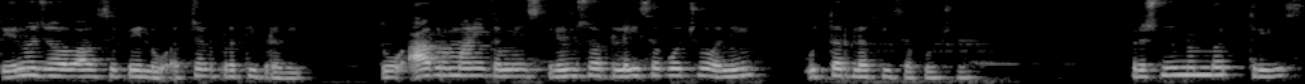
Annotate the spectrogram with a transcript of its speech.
તેનો જવાબ આવશે પહેલો અચળ પ્રતિપ્રવેગ. તો આ પ્રમાણે તમે સ્ક્રીનશોટ લઈ શકો છો અને ઉત્તર લખી શકો છો. પ્રશ્ન નંબર ત્રીસ,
